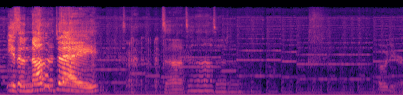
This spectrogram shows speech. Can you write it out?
is Is another another day. Da, da, da, da. Oh dear.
